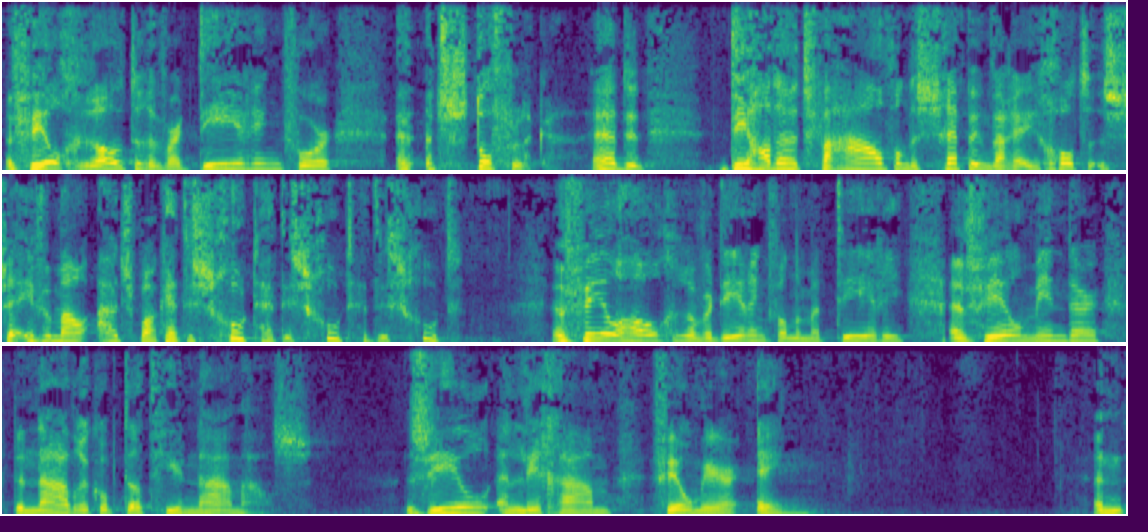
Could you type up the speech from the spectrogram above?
een veel grotere waardering voor uh, het stoffelijke. Die hadden het verhaal van de schepping waarin God zevenmaal uitsprak. Het is goed, het is goed, het is goed. Een veel hogere waardering van de materie en veel minder de nadruk op dat hiernamaals. Ziel en lichaam veel meer één. En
